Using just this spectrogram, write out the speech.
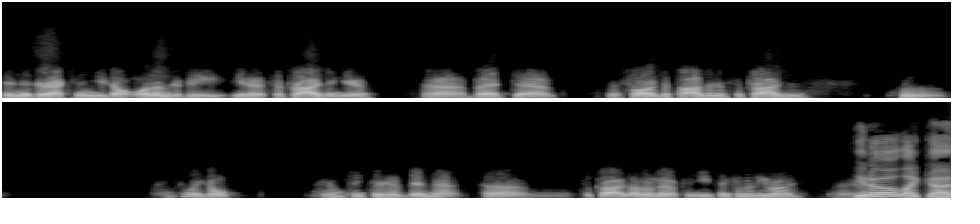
in the direction you don't want them to be, you know, surprising you. Uh, but uh, as far as the positive surprises, hmm, I really don't. I don't think there have been that uh, surprise. I don't know. Can you think of any, Ryan? You know like uh,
